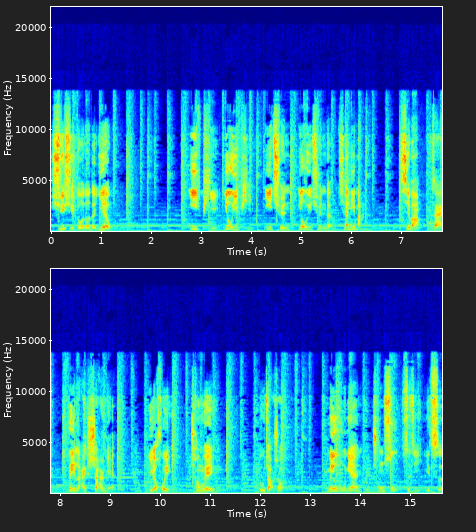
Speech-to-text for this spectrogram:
许许多多的业务，一匹又一匹，一群又一群的千里马，希望在未来十二年也会成为独角兽。每五年重塑自己一次，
